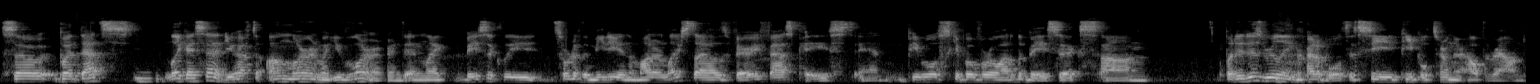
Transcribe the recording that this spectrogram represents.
so, but that's like I said, you have to unlearn what you've learned, and like basically, sort of the media and the modern lifestyle is very fast paced, and people skip over a lot of the basics. Um, but it is really incredible to see people turn their health around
